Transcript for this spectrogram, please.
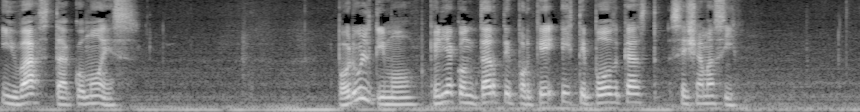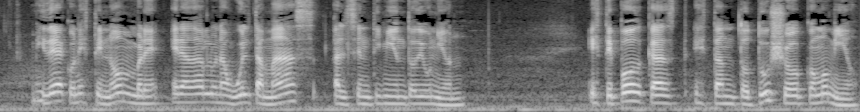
y vasta como es. Por último, quería contarte por qué este podcast se llama así. Mi idea con este nombre era darle una vuelta más al sentimiento de unión. Este podcast es tanto tuyo como mío.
